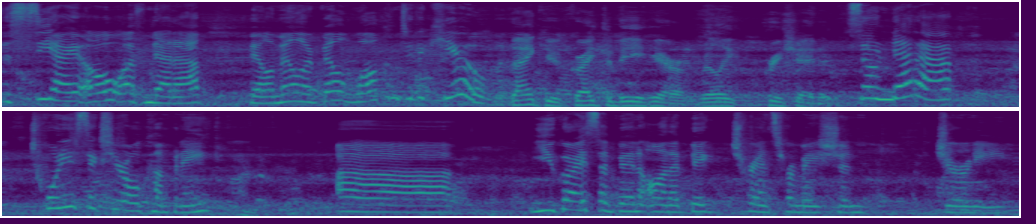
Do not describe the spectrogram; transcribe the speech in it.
the CIO of NetApp, Bill Miller. Bill, welcome to theCUBE. Thank you, great to be here, really appreciate it. So NetApp, 26 year old company, uh, you guys have been on a big transformation journey.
